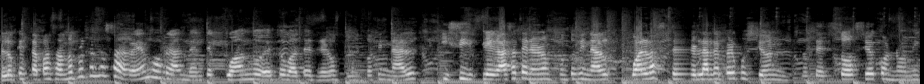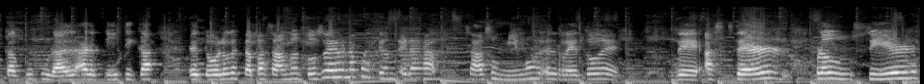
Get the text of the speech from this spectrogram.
a lo que está pasando porque no sabemos realmente cuándo esto va a tener un punto final y si llegas a tener un punto final, cuál va a ser la repercusión, no sé, socioeconómica, cultural, artística, de todo lo que está pasando. Entonces es una cuestión, era, o asumimos el reto de, de hacer, producir,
